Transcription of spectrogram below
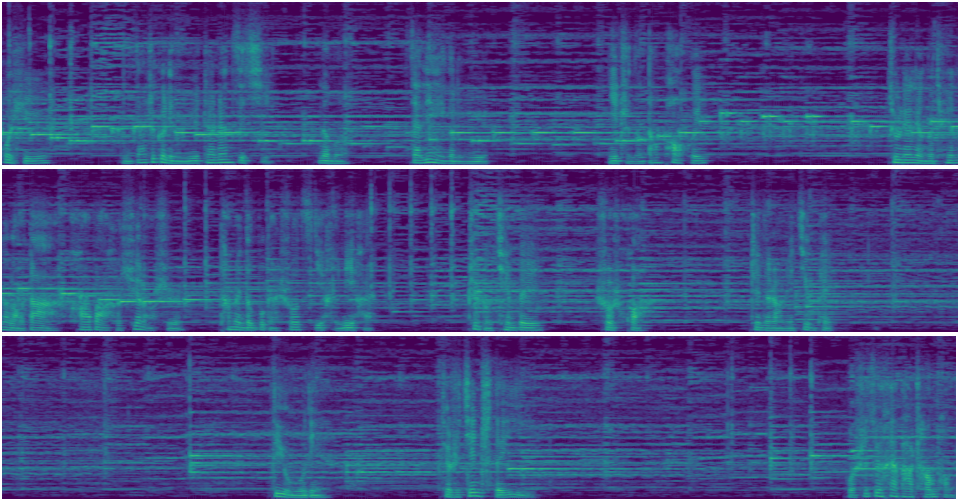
或许你在这个领域沾沾自喜，那么在另一个领域，你只能当炮灰。就连两个群的老大哈爸和薛老师，他们都不敢说自己很厉害。这种谦卑，说实话，真的让人敬佩。第五点，就是坚持的意义。我是最害怕长跑的，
